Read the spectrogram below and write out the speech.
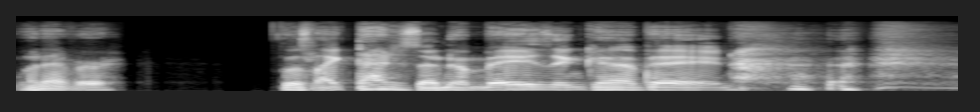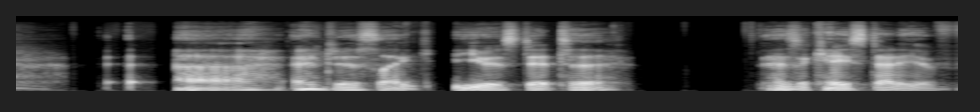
whatever, was like, that is an amazing campaign. uh, and just like used it to as a case study of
